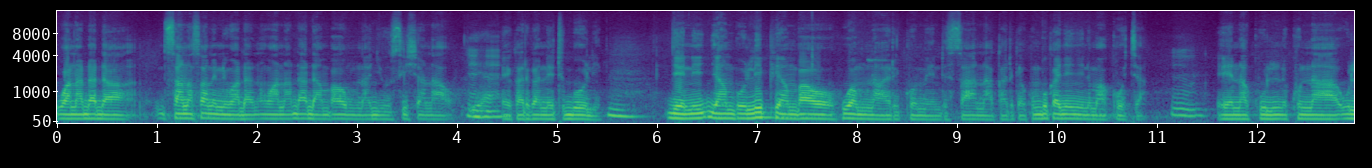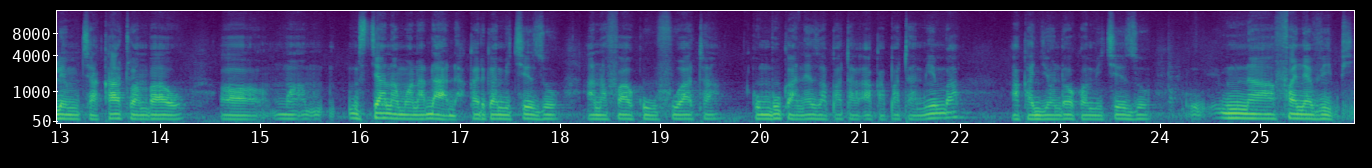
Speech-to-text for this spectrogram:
wanadada sana sana ni wanadada ambao mnajihusisha nao Yeah. eh, katika netball. Je, ni jambo lipi ambao huwa mna recommend sana katika kumbuka nyinyi ni makocha mm. e, na kuna ule mchakato ambao uh, mwa, msichana mwanadada katika michezo anafaa kufuata. Kumbuka anaweza pata akapata mimba akajiondoa kwa michezo. Mnafanya vipi?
